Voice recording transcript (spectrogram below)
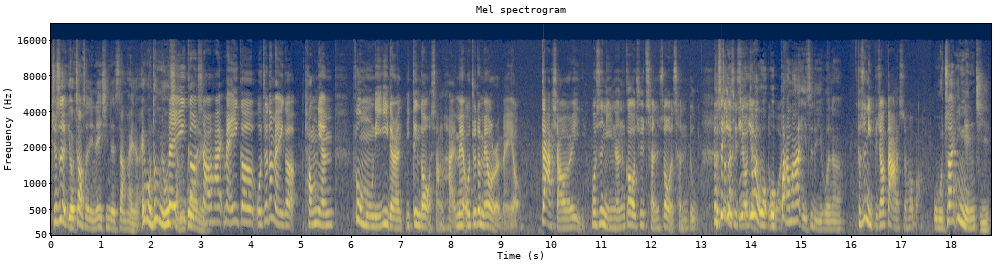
就是有造成你内心的伤害的。哎、欸，我都没有想过。每一个小孩，每一个，我觉得每一个童年父母离异的人，一定都有伤害。没，我觉得没有人没有，大小而已，或是你能够去承受的程度。可是因为因为我我爸妈也是离婚啊。可是你比较大的时候吧，五专一年级，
